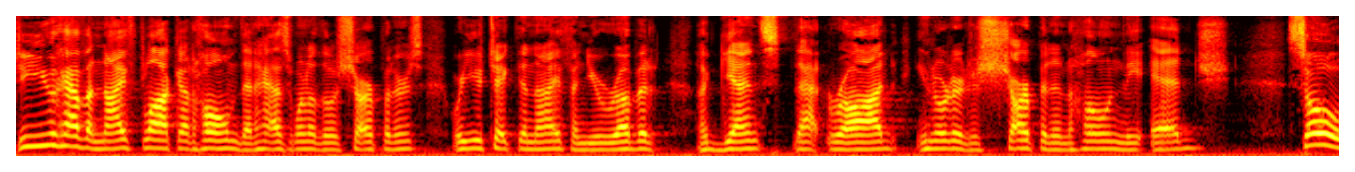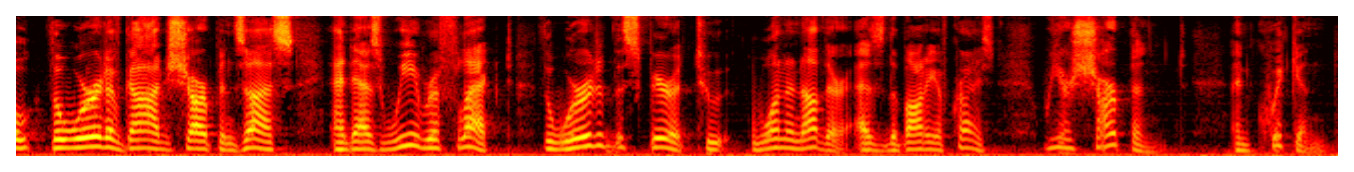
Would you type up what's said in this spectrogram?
Do you have a knife block at home that has one of those sharpeners where you take the knife and you rub it against that rod in order to sharpen and hone the edge? So the Word of God sharpens us, and as we reflect the word of the Spirit to one another as the body of Christ, we are sharpened and quickened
